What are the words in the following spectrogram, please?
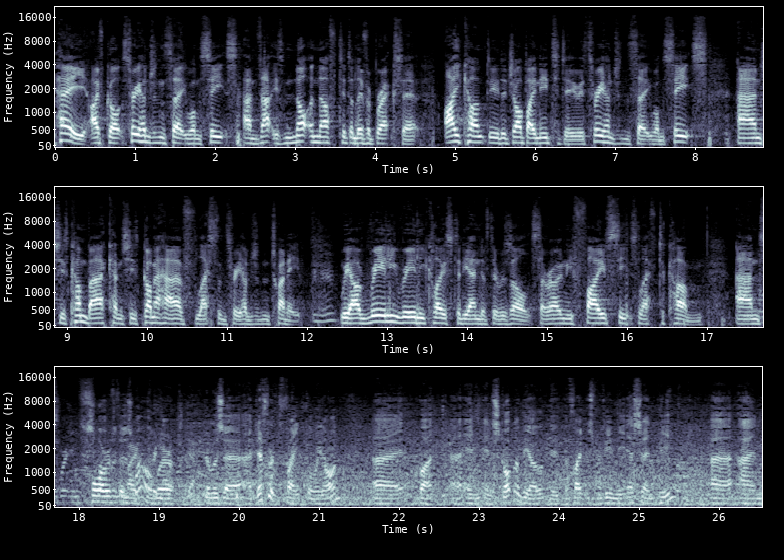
hey, I've got 331 seats, and that is not enough to deliver Brexit. I can't do the job I need to do with 331 seats, and she's come back and she's going to have less than 320. Mm-hmm. We are really, really close to the end of the results. There are only five seats left to come, and four of Scotland them as well, where much there was a, a different fight going on. Uh, but uh, in, in Scotland, the, the, the fight was between the SNP uh, and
